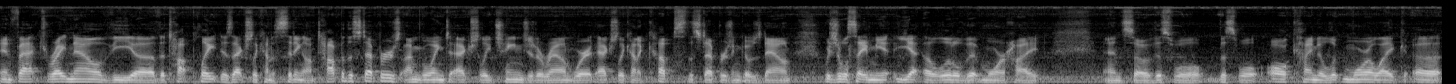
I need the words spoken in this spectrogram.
In fact, right now the uh, the top plate is actually kind of sitting on top of the steppers. I'm going to actually change it around where it actually kind of cups the steppers and goes down, which will save me yet a little bit more height and so this will this will all kind of look more like uh,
